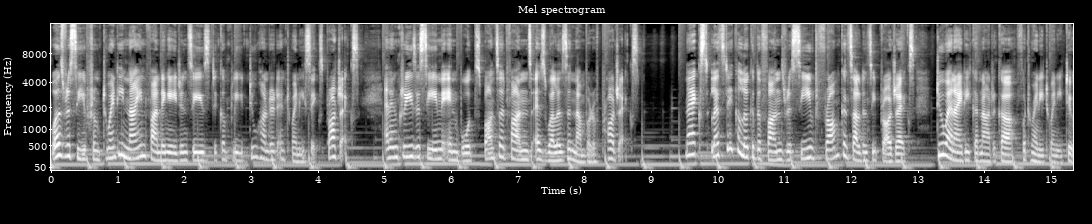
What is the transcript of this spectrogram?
was received from 29 funding agencies to complete 226 projects. An increase is seen in both sponsored funds as well as the number of projects. Next, let's take a look at the funds received from consultancy projects to NIT Karnataka for 2022.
